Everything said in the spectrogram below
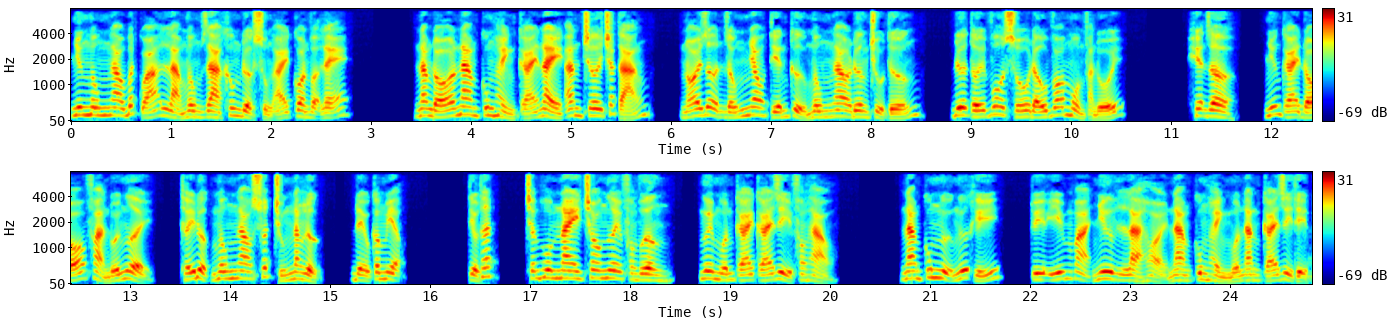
nhưng mông ngao bất quá là mông ra không được sủng ái con vợ lẽ. Năm đó Nam Cung hành cái này ăn chơi chắc táng, nói giỡn giống nhau tiến cử mông ngao đương chủ tướng, đưa tới vô số đấu võ mồm phản đối. Hiện giờ, những cái đó phản đối người, thấy được mông ngao xuất chúng năng lực, đều câm miệng. Tiểu thất, chấm hôm nay cho ngươi phòng vương, ngươi muốn cái cái gì phong hảo. Nam Cung ngự ngữ khí, tùy ý mà như là hỏi Nam Cung hành muốn ăn cái gì thịt.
